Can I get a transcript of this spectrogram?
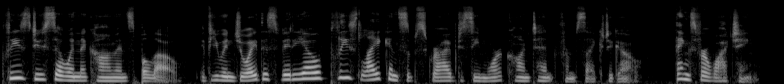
Please do so in the comments below. If you enjoyed this video, please like and subscribe to see more content from Psych2Go. Thanks for watching.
